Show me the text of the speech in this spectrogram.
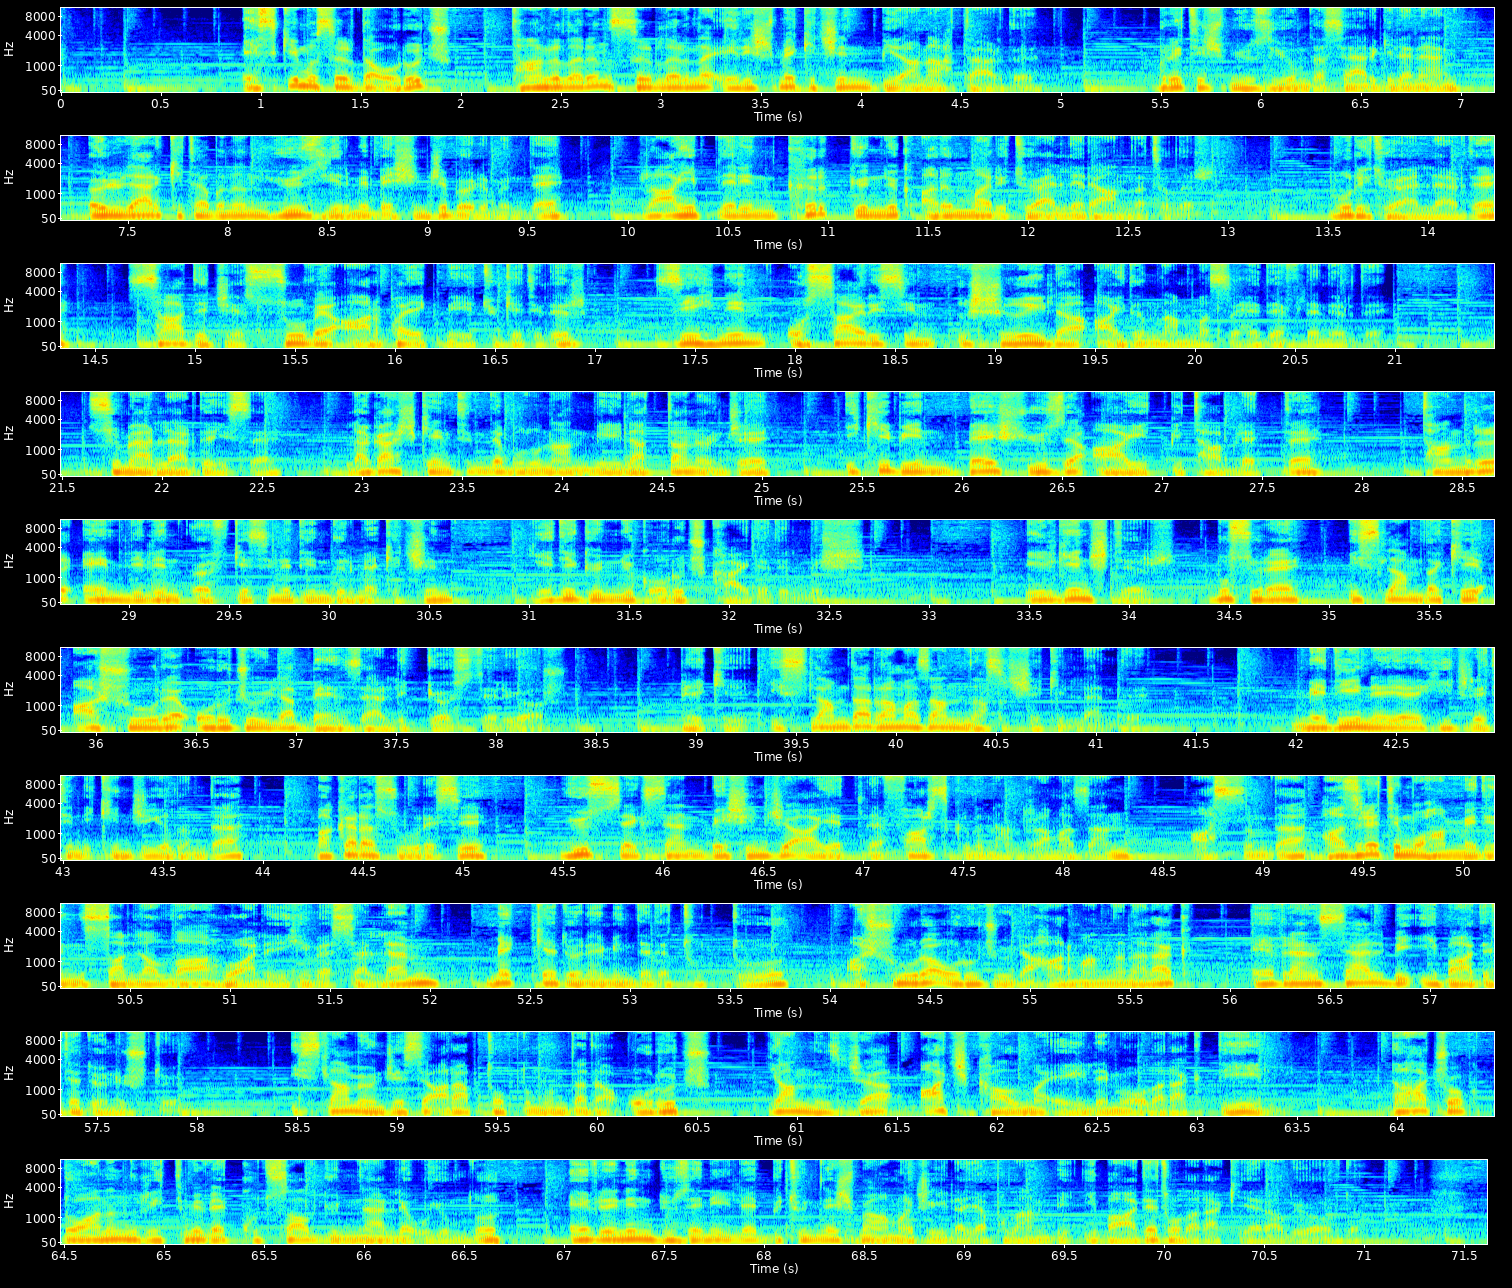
Eski Mısır'da oruç, tanrıların sırlarına erişmek için bir anahtardı. British Museum'da sergilenen Ölüler kitabının 125. bölümünde rahiplerin 40 günlük arınma ritüelleri anlatılır. Bu ritüellerde sadece su ve arpa ekmeği tüketilir, zihnin Osiris'in ışığıyla aydınlanması hedeflenirdi. Sümerlerde ise Lagash kentinde bulunan milattan önce 2500'e ait bir tablette Tanrı Enlil'in öfkesini dindirmek için 7 günlük oruç kaydedilmiş. İlginçtir, bu süre İslam'daki aşure orucuyla benzerlik gösteriyor. Peki İslam'da Ramazan nasıl şekillendi? Medine'ye hicretin ikinci yılında Bakara suresi 185. ayetle farz kılınan Ramazan, aslında Hazreti Muhammed'in sallallahu aleyhi ve sellem Mekke döneminde de tuttuğu aşura orucuyla harmanlanarak evrensel bir ibadete dönüştü. İslam öncesi Arap toplumunda da oruç yalnızca aç kalma eylemi olarak değil, daha çok doğanın ritmi ve kutsal günlerle uyumlu, evrenin düzeniyle bütünleşme amacıyla yapılan bir ibadet olarak yer alıyordu.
